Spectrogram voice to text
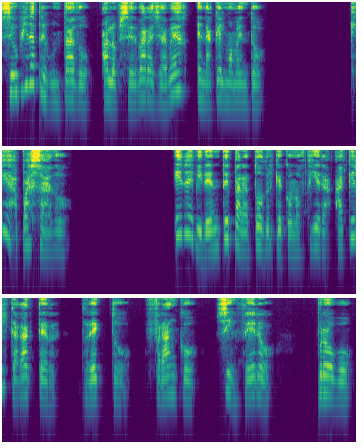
se hubiera preguntado al observar á javert en aquel momento. Qué ha pasado era evidente para todo el que conociera aquel carácter recto franco sincero probo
